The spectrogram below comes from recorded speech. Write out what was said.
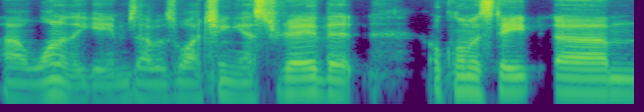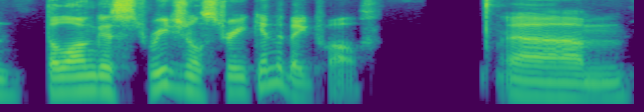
uh, one of the games I was watching yesterday that Oklahoma State, um, the longest regional streak in the Big 12. Um,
